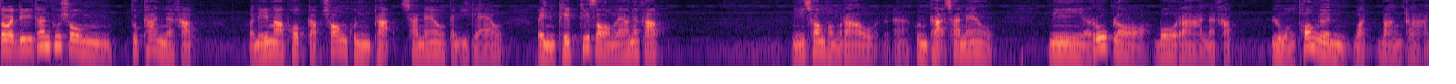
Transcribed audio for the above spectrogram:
สวัสดีท่านผู้ชมทุกท่านนะครับ วันนี้มาพบกับช่องคุณพระชาแนลกันอีกแล้ว เป็นคลิปที่สองแล้วนะครับ นี้ช่องของเรานะคุณพระชาแนลมีรูปหล่อโบราณนะครับ หลวงพ่อเงินวัดบางคลาน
